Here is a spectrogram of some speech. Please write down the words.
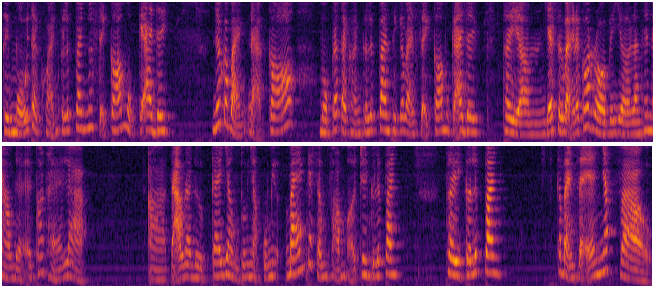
thì mỗi tài khoản clipbank nó sẽ có một cái id nếu các bạn đã có một cái tài khoản clipbank thì các bạn sẽ có một cái id thì um, giả sử bạn đã có rồi bây giờ làm thế nào để có thể là à, tạo ra được cái dòng thu nhập cũng như bán các sản phẩm ở trên Clickbank thì Clickbank các bạn sẽ nhấp vào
